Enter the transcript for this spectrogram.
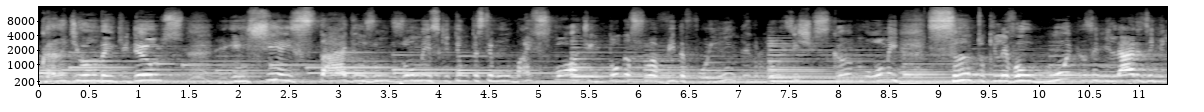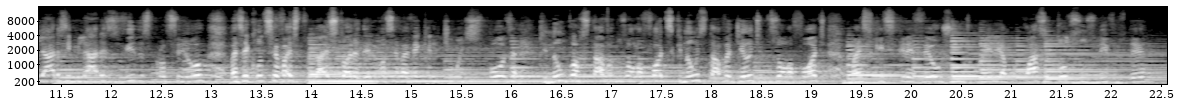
grande homem de Deus, enchia estádios, um dos homens que tem um testemunho mais forte em toda a sua vida, foi íntegro, escândalo, um homem santo que levou muitas e milhares e milhares e milhares de vidas para o Senhor. Mas aí quando você vai estudar a história dele, você vai ver que ele tinha uma esposa que não gostava dos holofotes, que não estava diante dos holofotes, mas que escreveu junto com ele quase todos os livros dele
